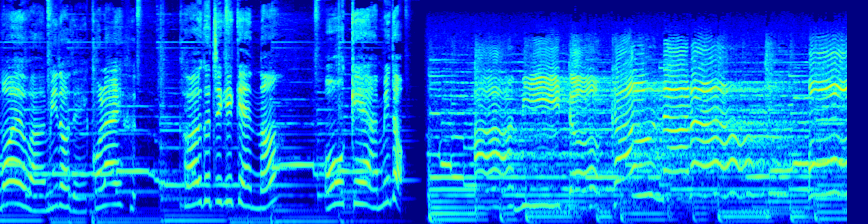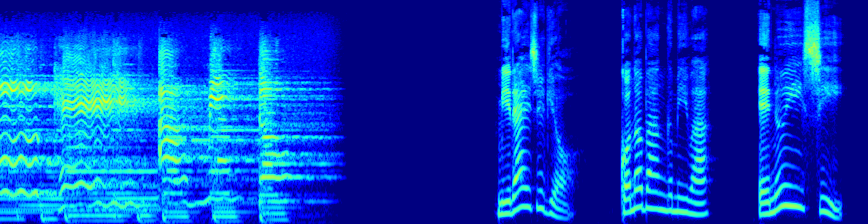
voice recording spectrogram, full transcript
萌えは網戸でエコライフ。川口技研の OK 網戸網戸買うなら OK 網戸未来授業。この番組は NEC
